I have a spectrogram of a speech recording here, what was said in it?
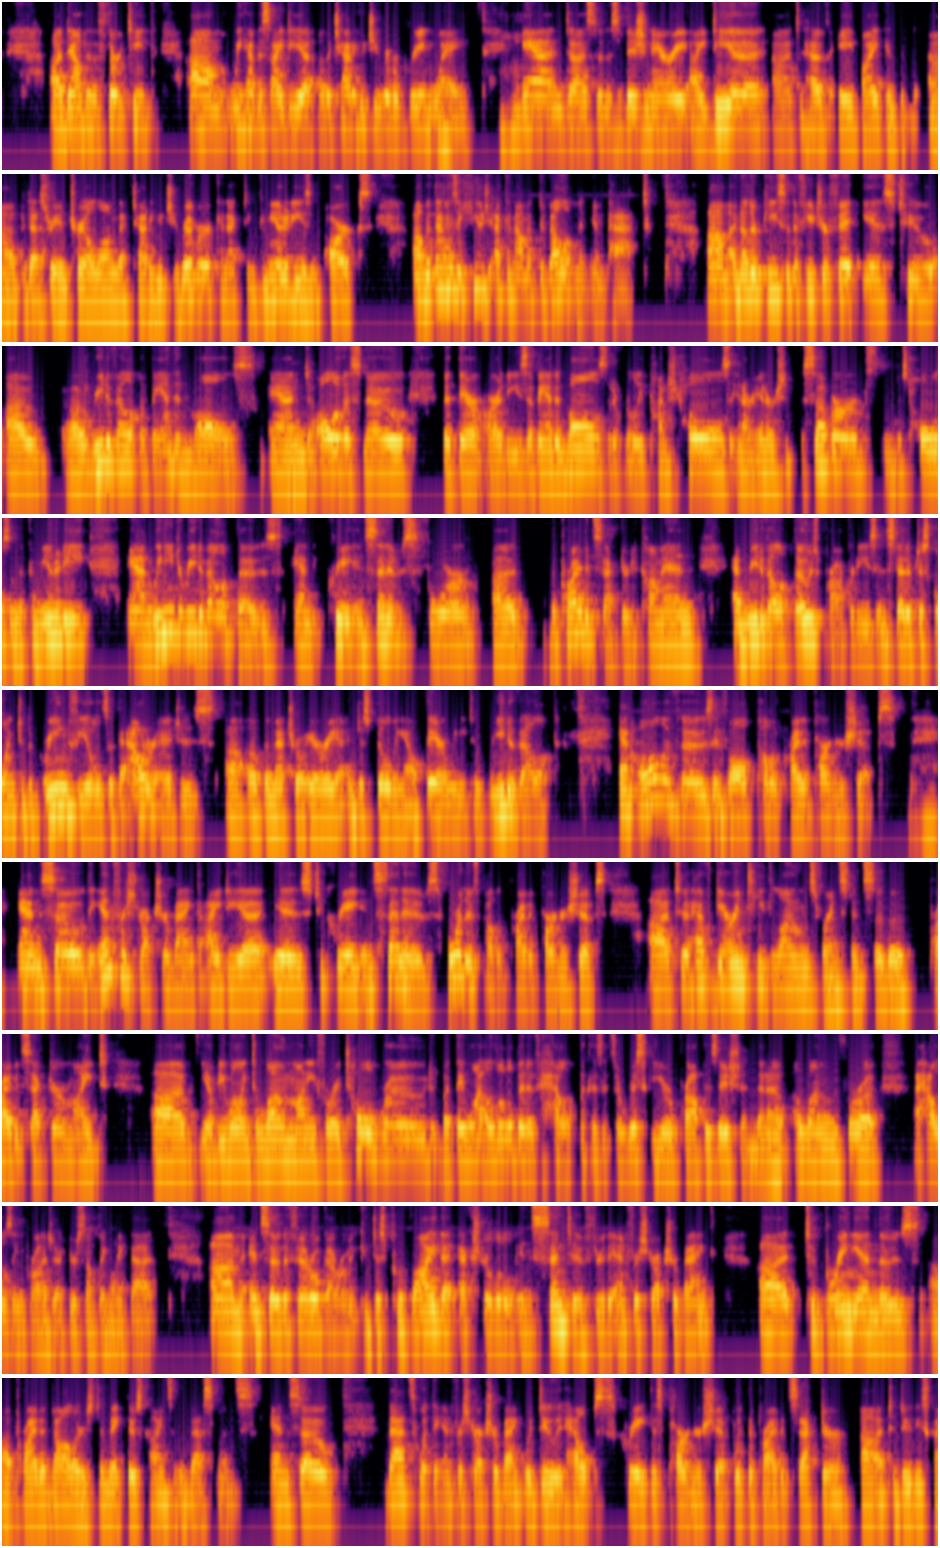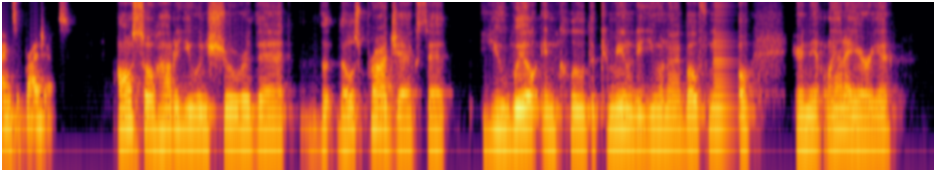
uh, down to the thirteenth. Um, we have this idea of a Chattahoochee River Greenway, mm-hmm. and uh, so this visionary idea uh, to have a bike and uh, pedestrian trail along the Chattahoochee River, connecting communities communities and parks. Um, but that has a huge economic development impact. Um, another piece of the future fit is to uh, uh, redevelop abandoned malls. And all of us know that there are these abandoned malls that have really punched holes in our inner suburbs, just holes in the community. And we need to redevelop those and create incentives for uh, the private sector to come in and redevelop those properties instead of just going to the green fields at the outer edges uh, of the metro area and just building out there. We need to redevelop. And all of those involve public private partnerships. And so the infrastructure bank idea is to create incentives for those public private partnerships uh, to have guaranteed loans, for instance. So the private sector might uh, you know, be willing to loan money for a toll road, but they want a little bit of help because it's a riskier proposition than a, a loan for a, a, housing project or something like that. Um, and so the federal government can just provide that extra little incentive through the infrastructure bank uh, to bring in those uh, private dollars to make those kinds of investments. And so that's what the infrastructure bank would do. It helps create this partnership with the private sector uh, to do these kinds of projects also how do you ensure that th- those projects that you will include the community you and i both know here in the atlanta area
